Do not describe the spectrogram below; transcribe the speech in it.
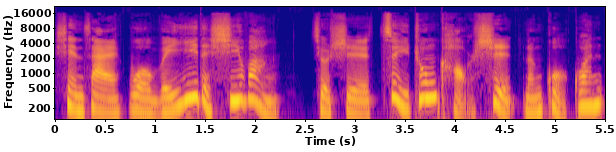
现在我唯一的希望就是最终考试能过关。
